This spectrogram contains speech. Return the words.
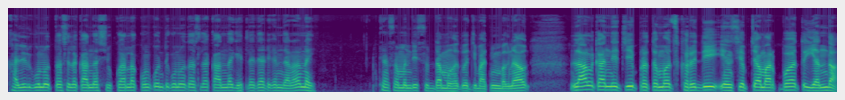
खालील गुणवत्ता असलेला कांदा स्वीकारला कोणकोणते गुणवत्ता असलेला कांदा घेतला त्या ठिकाणी जाणार नाही. त्यासंबंधी सुद्धा महत्त्वाची बातमी बघणार आहोत. लाल कांद्याची प्रथमच खरेदी एन सी एफच्या मार्फत यंदा.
